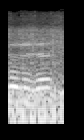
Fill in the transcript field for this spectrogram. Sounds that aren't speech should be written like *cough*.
nereden döneceğiz?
